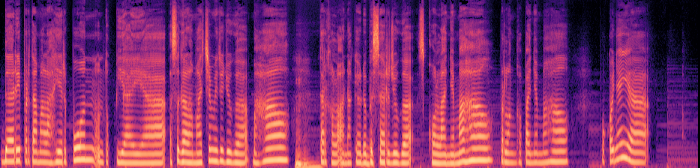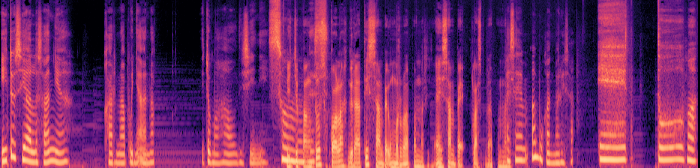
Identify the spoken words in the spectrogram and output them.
dari pertama lahir pun untuk biaya segala macam itu juga mahal. Hmm. Ntar kalau anaknya udah besar juga sekolahnya mahal, perlengkapannya mahal. Pokoknya ya itu sih alasannya karena punya anak itu mahal di sini. So, di Jepang tuh sekolah gratis sampai umur berapa? Eh sampai kelas berapa? Marisa? SMA bukan Marisa. Eh まあ、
